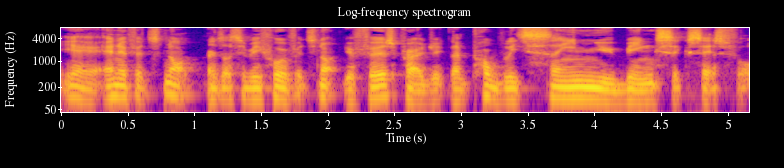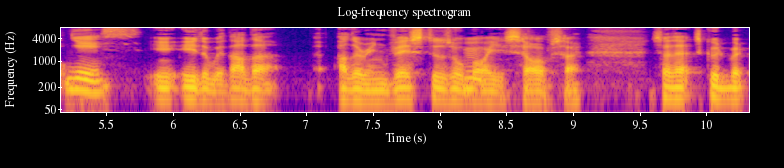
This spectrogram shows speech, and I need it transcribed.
yeah. And if it's not, as I said before, if it's not your first project, they've probably seen you being successful, Yes. e- either with other other investors or by yourself. So, so that's good. But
